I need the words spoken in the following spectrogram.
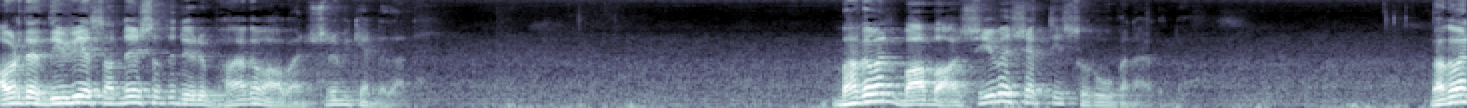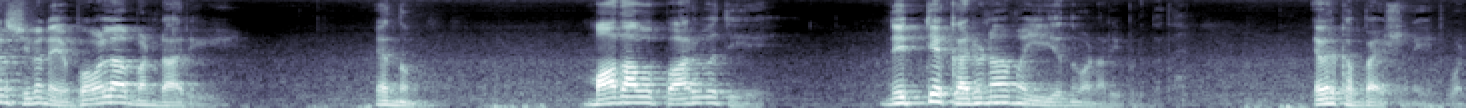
അവിടുത്തെ ദിവ്യ സന്ദേശത്തിന്റെ ഒരു ഭാഗമാവാൻ ശ്രമിക്കേണ്ടതാണ്. ഭഗവാൻ ബാബ ശിവശക്തി സ്വരൂപനാകുന്നു ഭഗവാൻ ശിവനെ ഭോല ഭണ്ഡാരി എന്നും മാതാവ് പാർവതിയെ നിത്യ കരുണാമയി എന്നുമാണ് അറിയപ്പെടുന്നത്. എവർ കമ്പാഷനേറ്റ് വൺ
